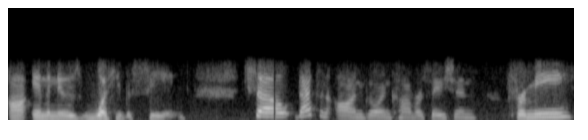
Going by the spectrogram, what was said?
uh, in the news what he was seeing. So that's an ongoing conversation. For me,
